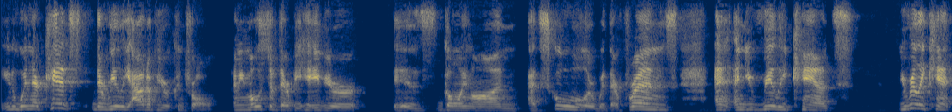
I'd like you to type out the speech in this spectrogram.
You know, when they're kids, they're really out of your control. I mean, most of their behavior is going on at school or with their friends and, and you really can't you really can't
